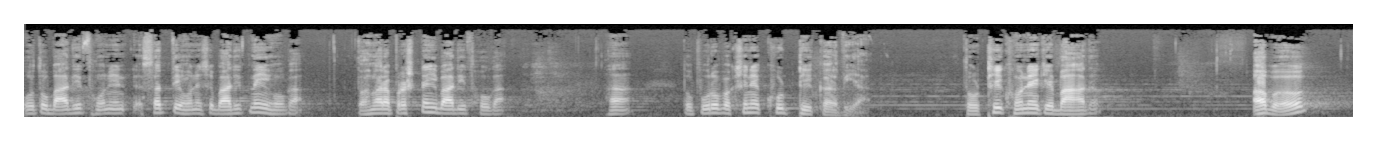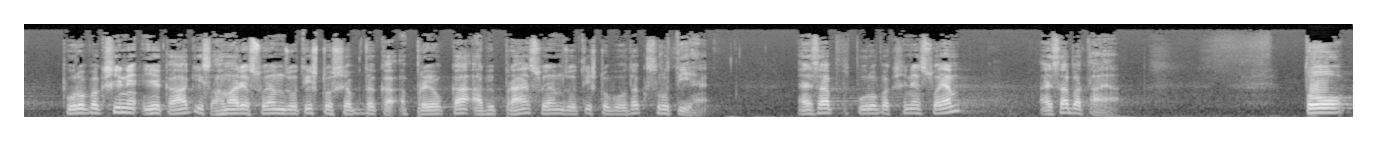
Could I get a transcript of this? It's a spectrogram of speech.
वो तो बाधित होने, सत्य होने से बाधित नहीं होगा। तो हमारा प्रश्न ही बाधित होगा। हाँ तो पूर्व पक्षी ने खुद ठीक कर दिया। तो ठीक होने के बाद, अब पूर्व पक्षी ने यह कहा कि हमारे स्वयं ज्योतिष्ट शब्द का, प्रयोग का अभिप्राय स्वयं ज्योतिष्ट बोधक श्रुति है। ऐसा पूर्व पक्षी ने स्वयं, ऐसा बताया। तो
